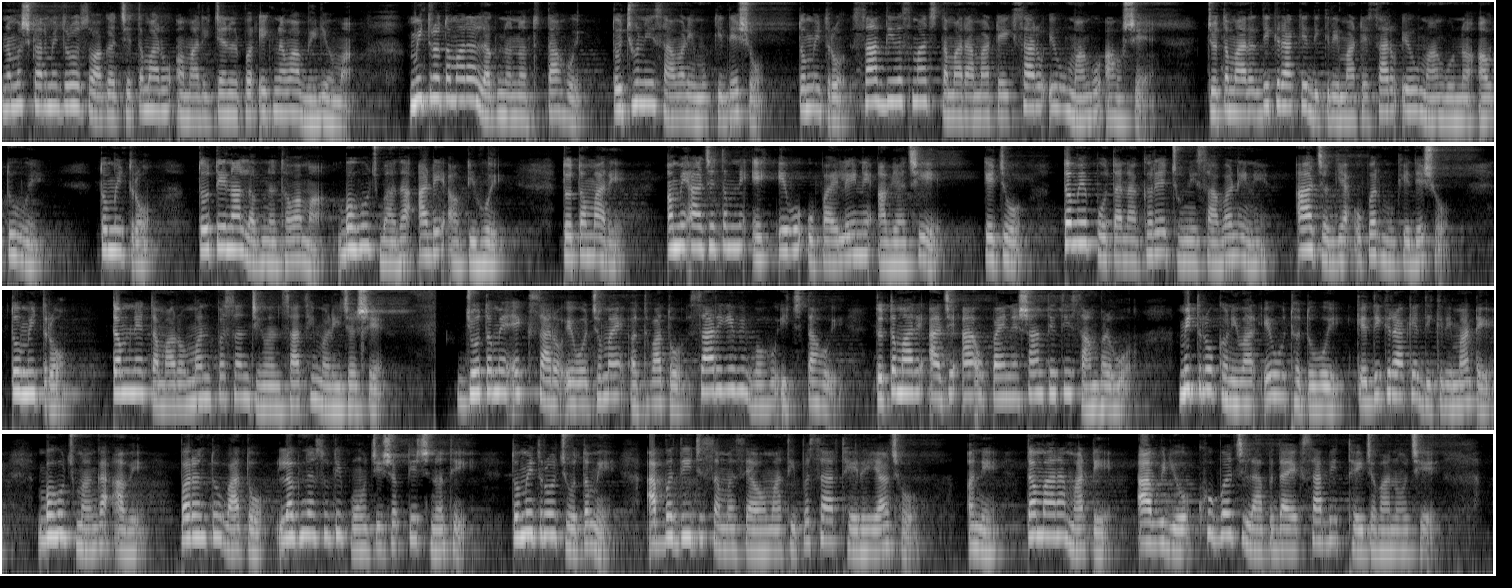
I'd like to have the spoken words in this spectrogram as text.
નમસ્કાર મિત્રો, સ્વાગત છે તમારું અમારી ચેનલ પર એક નવા વિડીયોમાં. મિત્રો, તમારા લગ્ન ન થતા હોય તો જૂની સાવણી મૂકી દેશો. તો મિત્રો, સાત દિવસમાં જ તમારા માટે એક સારું એવું માંગુ આવશે. જો તમારા દીકરા કે દીકરી માટે સારું એવું માંગુ ન આવતું હોય, તો મિત્રો, તો તેના લગ્ન થવામાં બહુ જ બાધા આડે આવતી હોય. તો તમારે, અમે આજે તમને એક એવો ઉપાય લઈને આવ્યા છીએ કે જો તમે પોતાના ઘરે જૂની સાવરણીને આ જગ્યા ઉપર મૂકી દેશો. તો મિત્રો, તમને તમારો મનપસંદ જીવનસાથી મળી જશે. જો તમે એક સારો એવો જમાઈ અથવા તો સારી એવી વહુ ઈચ્છતા હોય, તો તમારે આજે આ ઉપાયને શાંતિથી સાંભળવો. મિત્રો, ઘણીવાર એવું થતું હોય કે દીકરા કે દીકરી માટે બહુ જ માંગા આવે, પરંતુ વાતો લગ્ન સુધી પહોંચી શકતી જ નથી. તો મિત્રો, જો તમે આ બધી જ સમસ્યાઓમાંથી પસાર થઈ રહ્યા છો અને તમારા માટે આ વીડિયો ખૂબ જ લાભદાયક સાબિત થઈ જવાનો છે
